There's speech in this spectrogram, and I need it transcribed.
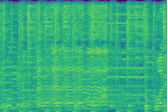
ที่พวกได้เด้แฟนทุกทั่วแด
